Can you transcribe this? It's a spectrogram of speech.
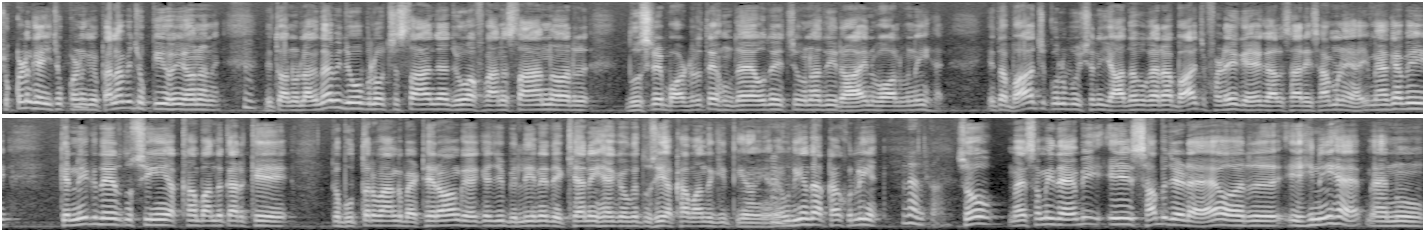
ਚੁੱਕਣਗੇ ਹੀ ਚੁੱਕਣਗੇ, ਪਹਿਲਾਂ ਵੀ ਚੁੱਕੀ ਹੋਈ ਆ ਉਹਨਾਂ ਨੇ, ਵੀ ਤੁਹਾਨੂੰ ਲੱਗਦਾ ਵੀ ਜੋ ਬਲੋਚਿਸਤਾਨ ਜਾਂ ਜੋ ਅਫਗਾਨਿਸਤਾਨ ਔਰ ਦੂਸਰੇ ਬਾਰਡਰ ਤੇ ਹੁੰਦਾ ਹੈ, ਉਹਦੇ ਵਿੱਚ ਉਹਨਾਂ ਦੀ ਰਾਏ ਇਨਵੋਲਵ ਨਹੀਂ ਹੈ। ਇਹ ਤਾਂ ਬਾਅਦ ਚ ਕੁਲਭੂਸ਼ਣ ਯਾਦਵ ਵਗੈਰਾ ਬਾਅਦ ਚ ਫੜੇ ਗਏ, ਗੱਲ ਸਾਰੇ ਸਾਹਮਣੇ ਆਈ। ਮੈਂ ਕਿਹਾ ਵੀ ਕਿੰਨੀ ਕੁ ਦੇਰ ਤੁਸੀਂ ਅੱਖਾਂ ਬੰਦ ਕਰਕੇ ਕਬੂਤਰ ਵਾਂਗ ਬੈਠੇ ਰਹੋਗੇ ਕਿ ਜੀ ਬਿੱਲੀ ਨੇ ਦੇਖਿਆ ਨਹੀਂ ਹੈ ਕਿਉਂਕਿ ਤੁਸੀਂ ਅੱਖਾਂ ਬੰਦ ਕੀਤੀਆਂ ਹੋਈਆਂ ਨੇ। ਉਹਦੀਆਂ ਤਾਂ ਅੱਖਾਂ ਖੁੱਲੀਆਂ। ਬਿਲਕੁਲ। ਸੋ ਮੈਂ ਸਮਝਦਾ ਹਾਂ ਵੀ ਇਹ ਸਭ ਜਿਹੜਾ ਹੈ ਔਰ ਇਹੀ ਨਹੀਂ ਹੈ ਮੈਨੂੰ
